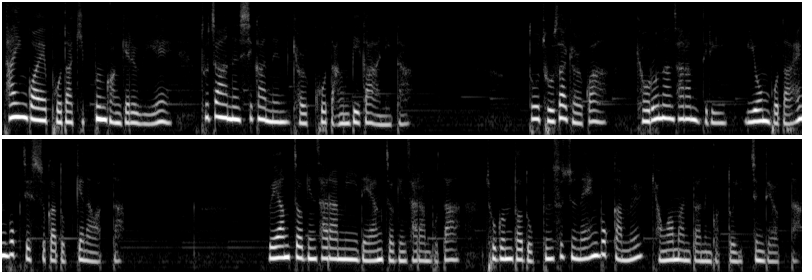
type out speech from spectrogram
타인과의 보다 깊은 관계를 위해 투자하는 시간은 결코 낭비가 아니다. 또 조사 결과 결혼한 사람들이 미혼보다 행복 지수가 높게 나왔다. 외향적인 사람이 내향적인 사람보다 조금 더 높은 수준의 행복감을 경험한다는 것도 입증되었다.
